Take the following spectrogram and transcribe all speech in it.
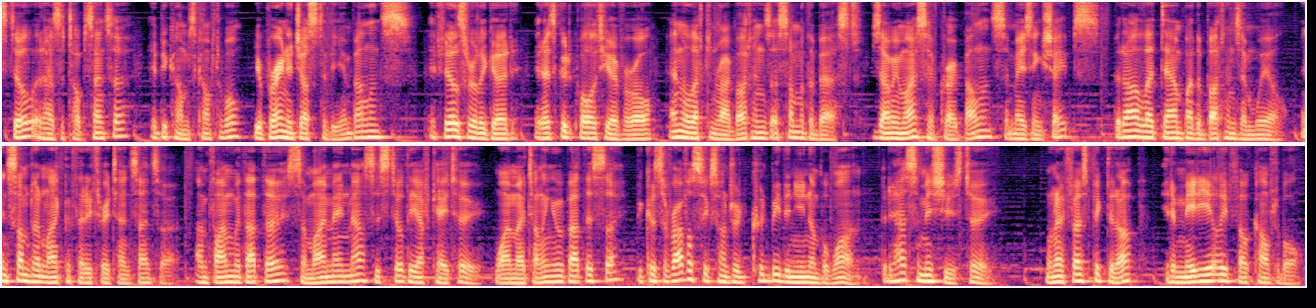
Still, it has a top sensor, it becomes comfortable, your brain adjusts to the imbalance, it feels really good, it has good quality overall, and the left and right buttons are some of the best. Zowie mice have great balance, amazing shapes, but are let down by the buttons and wheel, and some don't like the 3310 sensor. I'm fine with that though, so my main mouse is still the FK2. Why am I telling you about this though? Because the Rival 600 could be the new number one, but it has some issues too. When I first picked it up, it immediately felt comfortable.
